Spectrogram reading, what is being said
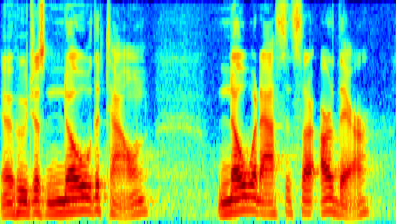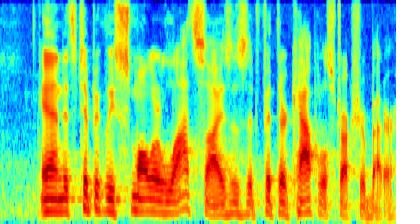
you know, who just know the town, know what assets are there, and it's typically smaller lot sizes that fit their capital structure better.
